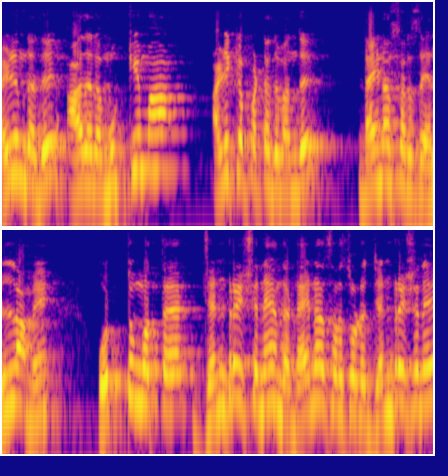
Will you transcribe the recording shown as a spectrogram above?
அழிந்தது. அதில் முக்கியமாக அழிக்கப்பட்டது வந்து டைனோசரஸ் எல்லாமே ஒட்டுமொத்த ஜென்ரேஷனே அந்த டைனோசரஸோட ஜென்ரேஷனே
